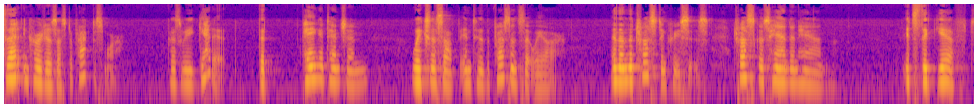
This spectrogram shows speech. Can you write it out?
So that encourages us to practice more because we get it that paying attention wakes us up into the presence that we are. And then the trust increases. Trust goes hand in hand. It's the gift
